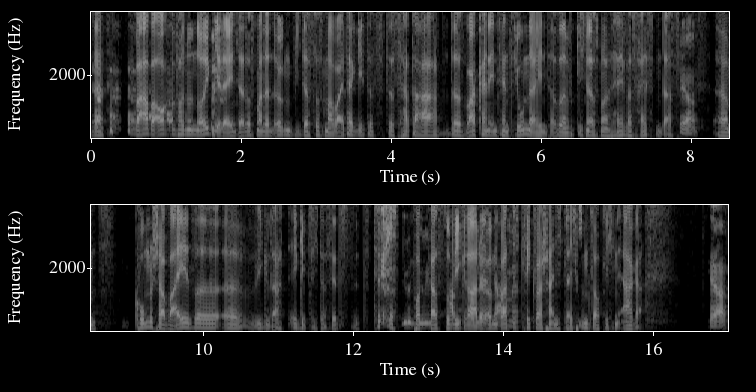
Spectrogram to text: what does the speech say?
Äh, war aber auch einfach nur Neugier dahinter, dass man dann irgendwie, dass das mal weitergeht, das, das hat da, das war keine Intention dahinter, sondern wirklich nur erstmal, hey, was heißt denn das? Ja. Ähm, komischerweise, äh, wie gesagt, ergibt sich das jetzt, jetzt tippt das Podcast so wie gerade irgendwas, ich krieg wahrscheinlich gleich unglaublichen Ärger. Ja.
